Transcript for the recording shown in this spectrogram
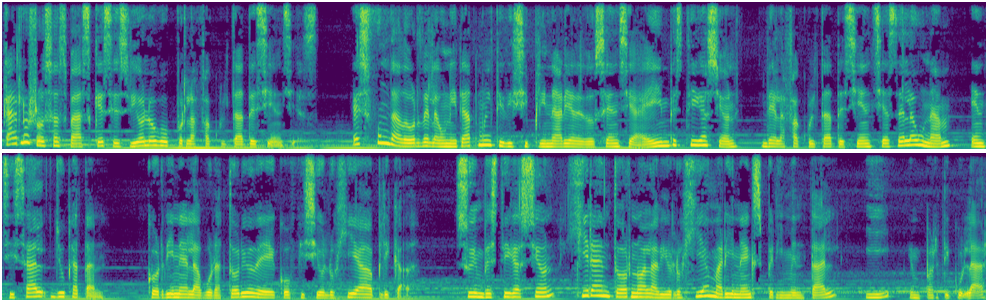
Carlos Rosas Vázquez es biólogo por la Facultad de Ciencias. Es fundador de la Unidad Multidisciplinaria de Docencia e Investigación de la Facultad de Ciencias de la UNAM en Cisal, Yucatán. Coordina el Laboratorio de Ecofisiología Aplicada. Su investigación gira en torno a la biología marina experimental y, en particular,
